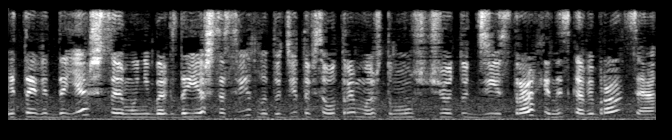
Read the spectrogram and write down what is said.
і ти віддаєшся йому, ніби як здаєшся світлу, тоді ти все отримуєш, тому що тоді страх і низька вібрація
